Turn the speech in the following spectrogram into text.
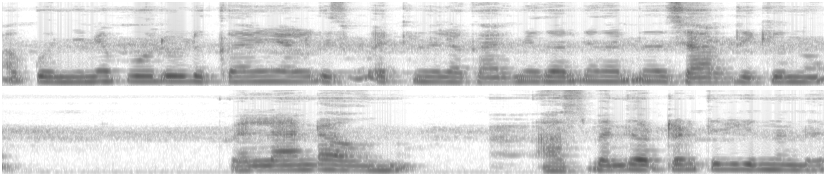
ആ കുഞ്ഞിനെ പോലും എടുക്കാൻ ഇയാൾക്ക് പറ്റുന്നില്ല. കരഞ്ഞ് കരഞ്ഞ് കരഞ്ഞ് ഛർദ്ദിക്കുന്നു. വല്ലാണ്ടാവുന്നു. ഹസ്ബൻഡ് തൊട്ടടുത്തിരിക്കുന്നുണ്ട്.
